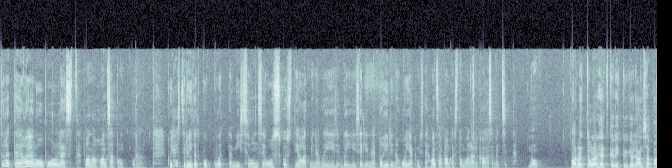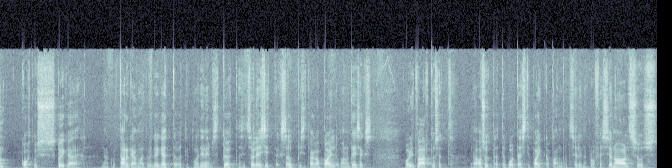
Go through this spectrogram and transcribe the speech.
Te olete ajaloo poolest vana Hansapankur. kui hästi lühidalt kokku võtta, mis on see oskus, teadmine või, või selline põhiline hoiak, mis te Hansapangast omal ajal kaasa võtsite? no ma arvan, et tollel hetkel ikkagi oli Hansapank koht, kus kõige nagu targemad või kõige ettevõtlikumad inimesed töötasid, see oli esiteks, sa õppisid väga palju, ma arvan, teiseks olid väärtused asutajate poolt hästi paika pandud, selline professionaalsus,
